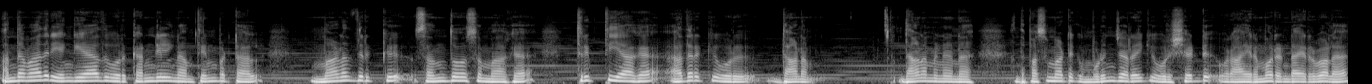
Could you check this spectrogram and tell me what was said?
அந்த மாதிரி எங்கேயாவது ஒரு கண்ணில் நாம் தென்பட்டால் மனதிற்கு சந்தோஷமாக திருப்தியாக அதற்கு ஒரு தானம். தானம் என்னென்னா அந்த பசுமாட்டுக்கு முடிஞ்ச வரைக்கும் ஒரு ஷெட்டு ஒரு ஆயிரமோ ரெண்டாயிரம் ரூபாயில்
